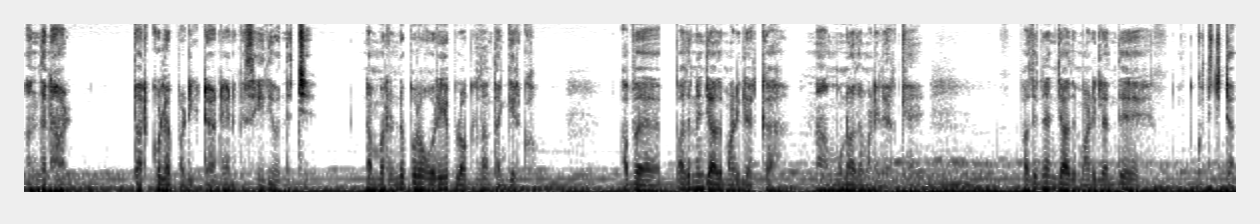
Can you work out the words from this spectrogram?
அந்த நாள் தற்கொலை படிக்கிட்டான்னு எனக்கு செய்தி வந்துச்சு. நம்ம ரெண்டு பேரும் ஒரே பிளாக்ல தான் தங்கியிருக்கோம். அவள் பதினஞ்சாவது மாடியில் இருக்கா? நான் மூணாவது மாடியில் இருக்கேன். பதினஞ்சாவது மாடியிலேருந்து குதிச்சிட்டா.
